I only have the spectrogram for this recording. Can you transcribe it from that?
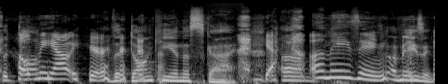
the Help me out here. the donkey in the sky yeah. um, Amazing. amazing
